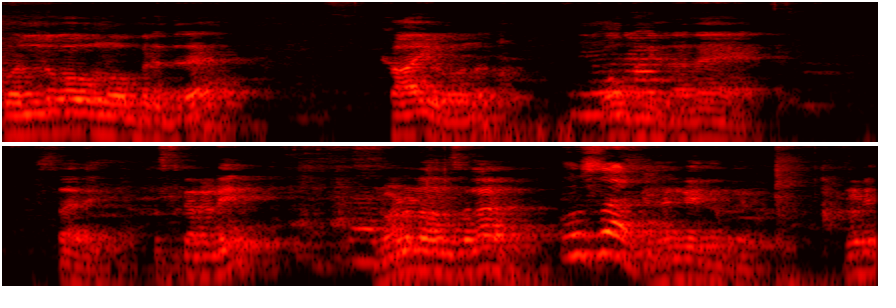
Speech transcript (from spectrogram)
ಕೊಲ್ಲುವವನು ಒಬ್ಬರಿದ್ರೆ ಕಾಯುವವನು ಒಬ್ಬನಿದ್ದಾನೆ ಸರಿ ಪುಸ್ತಕ ನೋಡಿ. ನೋಡೋಣ ಒಂದ್ಸಲ. ಹೆಂಗೈತೆ ನೋಡಿ.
